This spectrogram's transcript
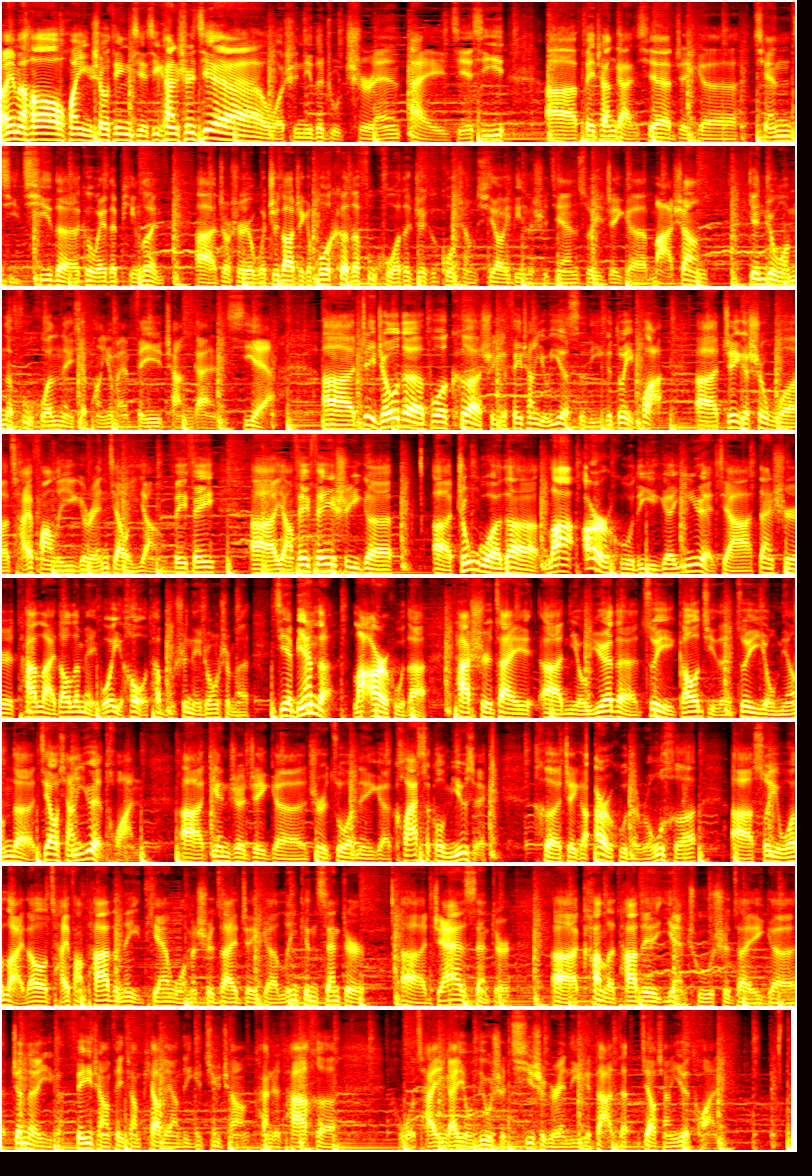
朋友们好，欢迎收听杰西看世界，我是你的主持人艾杰西啊、非常感谢这个前几期的各位的评论啊、就是我知道这个播客的复活的这个过程需要一定的时间，所以这个马上跟着我们的复活的那些朋友们非常感谢。啊、这周的播客是一个非常有意思的一个对话啊、这个是我采访了一个人叫杨菲菲啊、杨菲菲是一个 呃，中国的拉二胡的一个音乐家，但是他来到了美国以后，他不是那种什么街边的拉二胡的，他是在呃纽约的最高级的、最有名的交响乐团啊、跟着这个是做那个 classical music 和这个二胡的融合。啊、所以我来到采访他的那一天，我们是在这个 Lincoln Center 啊、Jazz Center 啊、看了他的演出，是在一个真的一个非常非常漂亮的一个剧场，看着他和我猜应该有六十七十个人的一个大的交响乐团。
